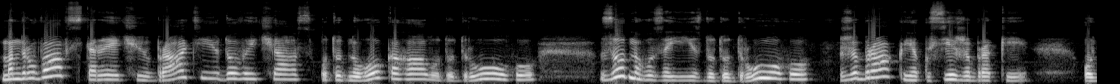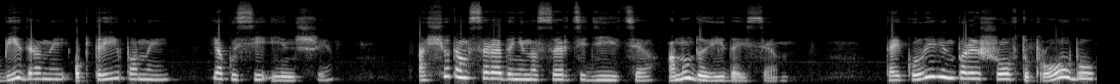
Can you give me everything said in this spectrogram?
Мандрував старечою братією довгий час від одного кагалу до другого, з одного заїзду до другого, жебрак, як усі жебраки, обідраний, обтріпаний, як усі інші. А що там всередині на серці діється, ану довідайся. Та й коли він перейшов ту пробу,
